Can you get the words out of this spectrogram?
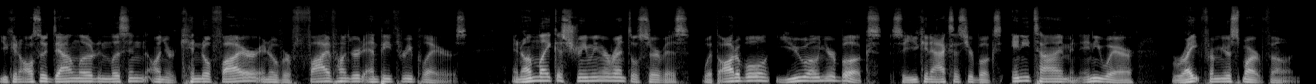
You can also download and listen on your Kindle Fire and over 500 MP3 players. And unlike a streaming or rental service, with Audible, you own your books, so you can access your books anytime and anywhere right from your smartphone.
